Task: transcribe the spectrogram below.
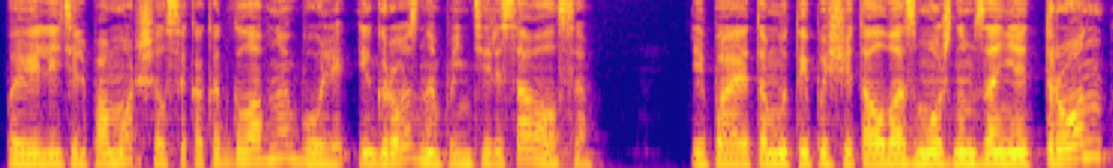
Повелитель поморщился, как от головной боли, и грозно поинтересовался. «И поэтому ты посчитал возможным занять трон?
